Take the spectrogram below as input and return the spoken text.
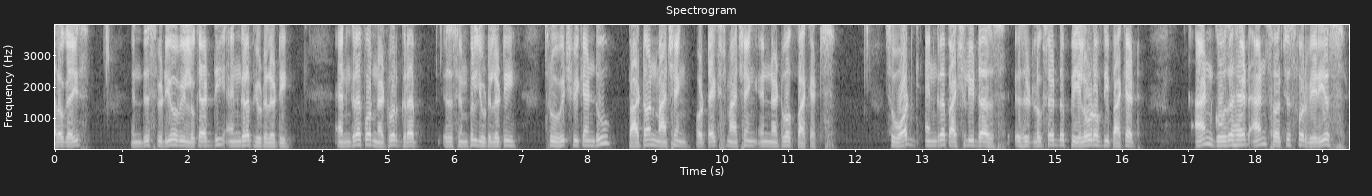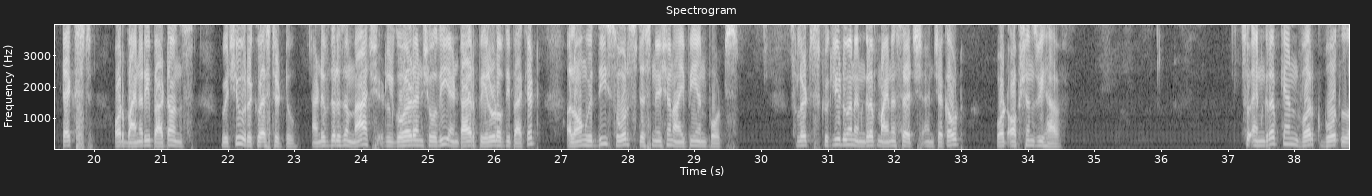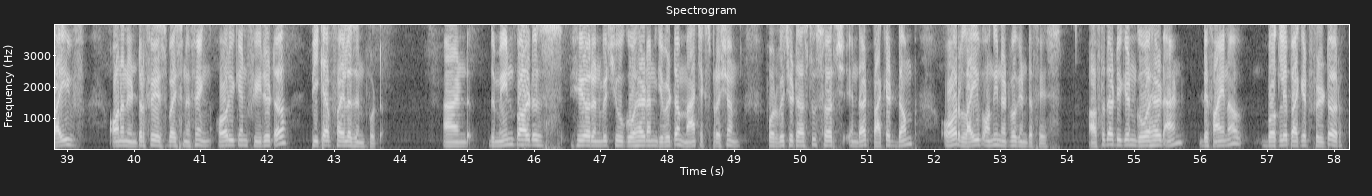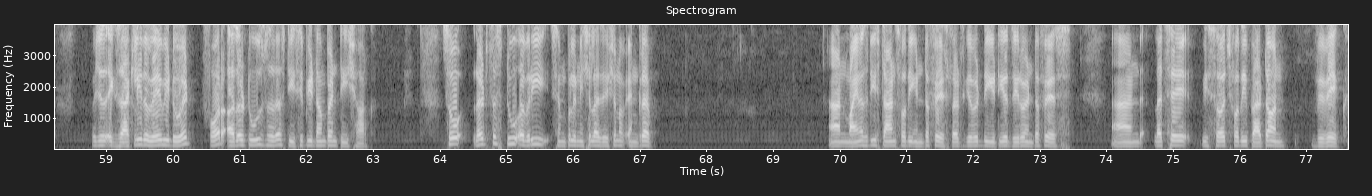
Hello guys, in this video we'll look at the ngrep utility. ngrep or network grep is a simple utility through which we can do pattern matching or text matching in network packets. So what ngrep actually does is it looks at the payload of the packet and goes ahead and searches for various text or binary patterns which you requested to and if there is a match it will go ahead and show the entire payload of the packet along with the source destination IP and ports. So let's quickly do an ngrep minus h and check out what options we have. So ngrep can work both live on an interface by sniffing or you can feed it a pcap file as input. And the main part is here in which you go ahead and give it a match expression for which it has to search in that packet dump or live on the network interface. After that you can go ahead and define a Berkeley packet filter which is exactly the way we do it for other tools such as TCP dump and tshark. So let's just do a very simple initialization of ngrep. And minus d stands for the interface. Let's give it the eth0 interface. And let's say we search for the pattern Vivek.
